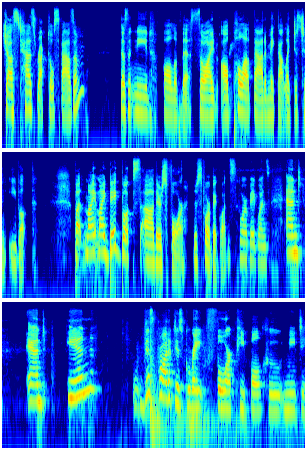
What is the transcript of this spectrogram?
just has rectal spasm doesn't need all of this. So I, I'll pull out that and make that like just an ebook. But my, my big books, uh, there's four. There's four big ones. Four big ones. And and in this product is great for people who need to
